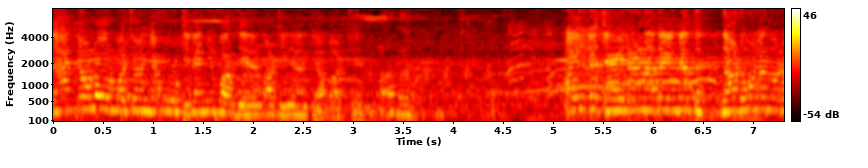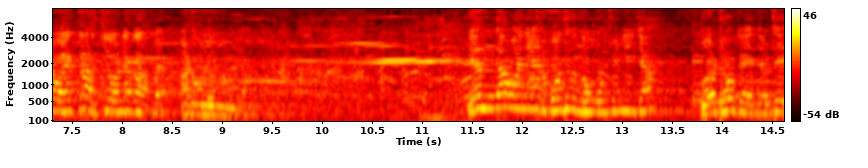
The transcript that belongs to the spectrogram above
നല്ലോണം ഓർമ്മ വെച്ചോ എന്റെ കുട്ടീനെ ഞാൻ പറഞ്ഞു കാട്ടി ഞാൻ കാട്ടി അതിന്റെ ചേലാണ് അത് അതിന്റെ നടുവിലൊന്നും ഒരു ഒയക്കറച്ചിയോന്റെ നടുവിലൊന്നുമില്ല എന്താ ഞാൻ കൊതിരുന്നു കുറിച്ചു ചോദിച്ചാ? കേട്ടോക്കെ എന്നിട്ടേ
